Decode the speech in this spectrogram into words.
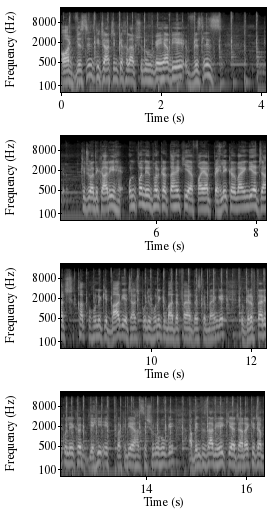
और विजिलेंस की जाँच इनके खिलाफ शुरू हो गई है। अब ये विजिलेंस के जो अधिकारी हैं, उन पर निर्भर करता है कि एफआईआर पहले करवाएँगे या जाँच खत्म होने के बाद या जाँच पूरी होने के बाद एफआईआर दर्ज करवाएँगे। तो गिरफ्तारी को लेकर यही एक प्रक्रिया यहाँ से शुरू होगी। अब इंतज़ार यही किया जा रहा है कि जब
